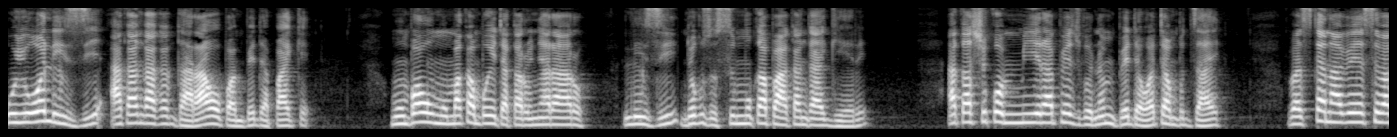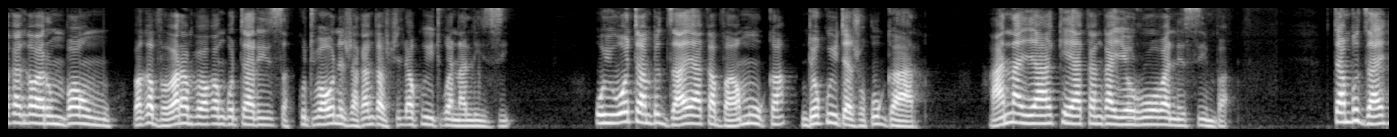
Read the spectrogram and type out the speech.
Uyuwo lizi akanga akagarawo pamubhedha pake. Mumba umu makamboita karunyararo. Lizi ndokuzosimuka paakanga agere. Akasvikomira pedyo nomubhedha watambudzai. Vasikana vese vakanga vari mumba umu vakabva varamba vakangotarisa kuti vaone zvakanga zvichida kuitwa nalizi. Uyu wotambudzai akabva amuka ndokuita zvokugara hana yake yakanga yorova nesimba. Tambudzai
